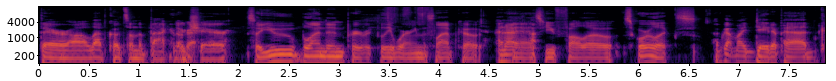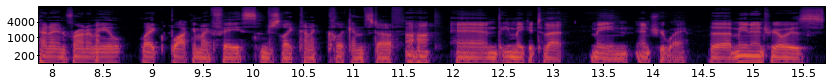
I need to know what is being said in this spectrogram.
Their uh, lab coat's on the back of their Okay. chair. So you blend in perfectly wearing this lab coat And I- as you follow Scorlix. I've got my data pad kind of in front of me, like blocking my face. I'm just like kind of clicking stuff. Uh huh. And you make it to that main entryway. The main entryway is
